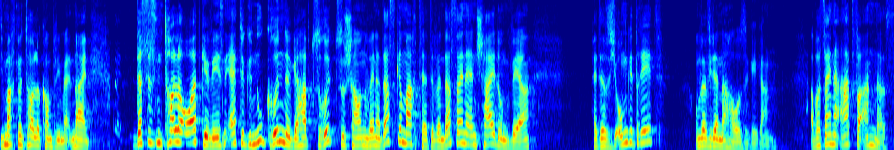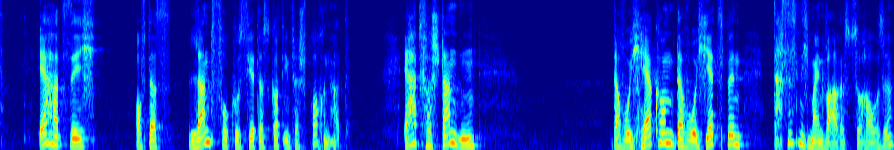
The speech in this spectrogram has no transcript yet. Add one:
Die macht mir tolle Komplimente. Nein, das ist ein toller Ort gewesen. Er hätte genug Gründe gehabt, zurückzuschauen. Und wenn er das gemacht hätte, wenn das seine Entscheidung wäre, hätte er sich umgedreht und wäre wieder nach Hause gegangen. Aber seine Art war anders. Er hat sich auf das Land fokussiert, das Gott ihm versprochen hat. Er hat verstanden, da wo ich herkomme, da wo ich jetzt bin, das ist nicht mein wahres Zuhause.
